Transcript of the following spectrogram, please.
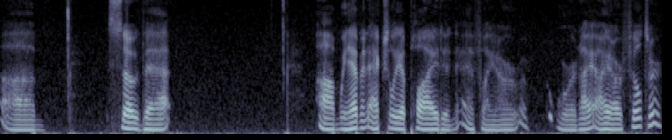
um, so that um, we haven't actually applied an FIR or an IIR filter.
